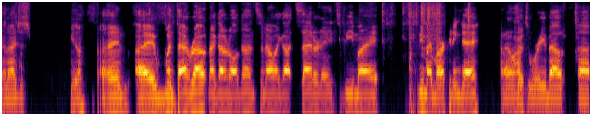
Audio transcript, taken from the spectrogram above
And I just, you know, I I went that route and I got it all done. So now I got Saturday to be my to be my marketing day, and I don't have to worry about uh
